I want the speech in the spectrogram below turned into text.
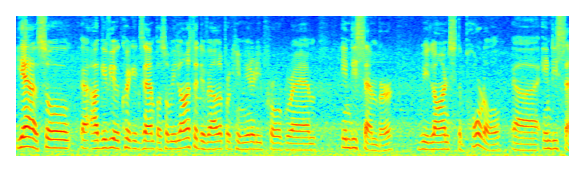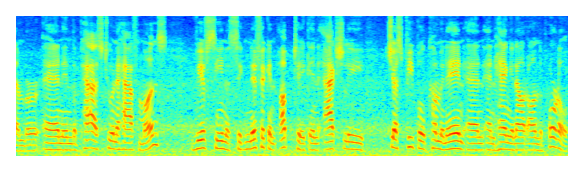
Yeah, so uh, I'll give you a quick example. So we launched the developer community program in December. We launched the portal uh, in December, and in the past two and a half months, we have seen a significant uptick in actually just people coming in and, and hanging out on the portal.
